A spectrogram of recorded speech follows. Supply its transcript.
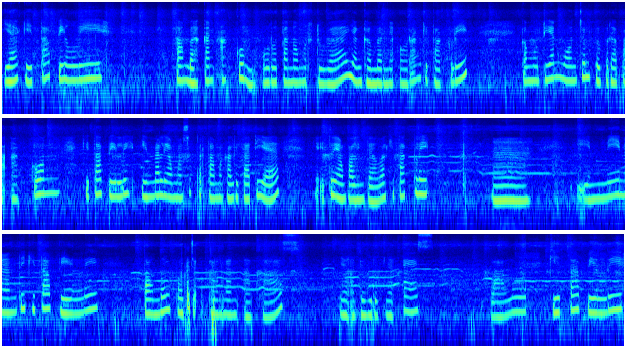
ya kita pilih tambahkan akun urutan nomor 2 yang gambarnya orang kita klik kemudian muncul beberapa akun kita pilih email yang masuk pertama kali tadi ya yaitu yang paling bawah kita klik Nah, ini nanti kita pilih tombol pojok kanan atas yang ada hurufnya S. Lalu kita pilih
